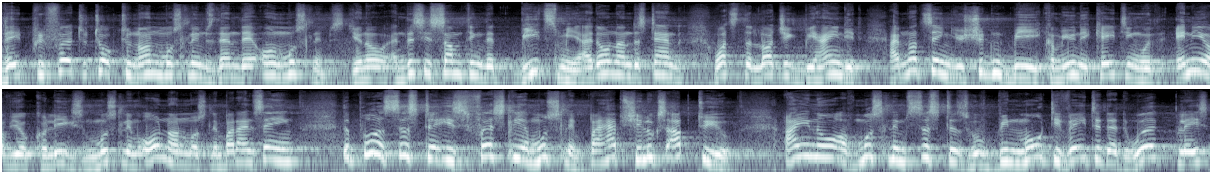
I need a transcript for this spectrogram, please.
they prefer to talk to non-Muslims than their own Muslims, you know, and this is something that beats me. I don't understand what's the logic behind it. I'm not saying you shouldn't be communicating with any of your colleagues, Muslim or non-Muslim, but I'm saying the poor sister is firstly a Muslim. Perhaps she looks up to you. I know of Muslim sisters who've been motivated at workplace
